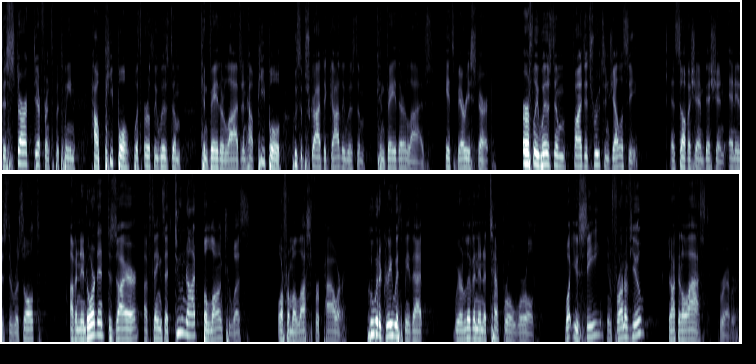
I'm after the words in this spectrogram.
The stark difference between how people with earthly wisdom convey their lives and how people who subscribe to godly wisdom convey their lives. It's very stark. Earthly wisdom finds its roots in jealousy and selfish ambition and is the result of an inordinate desire of things that do not belong to us or from a lust for power. Who would agree with me that we're living in a temporal world? What you see in front of you is not going to last forever,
